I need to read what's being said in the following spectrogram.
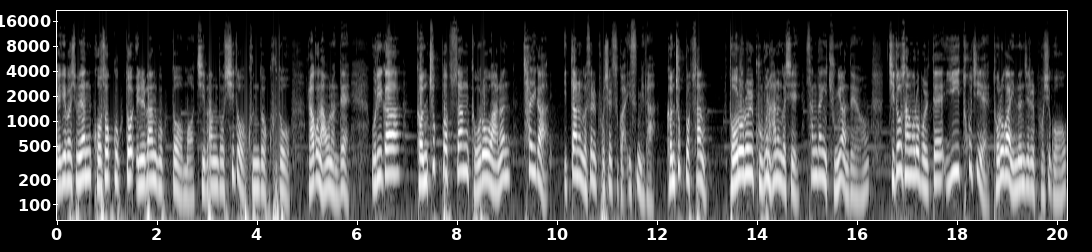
여기 보시면 고속국도, 일반국도, 뭐 지방도, 시도, 군도, 구도라고 나오는데 우리가 건축법상 도로와는 차이가 있다는 것을 보실 수가 있습니다. 건축법상 도로를 구분하는 것이 상당히 중요한데요. 지도상으로 볼 때 이 토지에 도로가 있는지를 보시고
